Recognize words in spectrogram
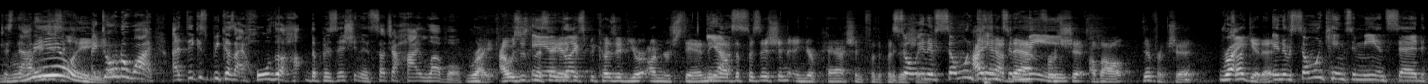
Just not Really? interested. I don't know why. I think it's because I hold the the position at such a high level. right. I was just gonna say, I And, think like- it's because of your understanding Yes. of the position and your passion for the position. So and if someone I came have to that me- for shit about different shit, so Right. I get it. And if someone came to me and said,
